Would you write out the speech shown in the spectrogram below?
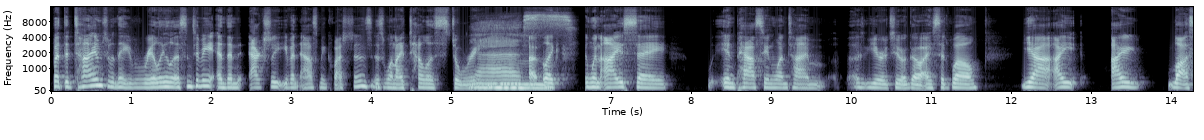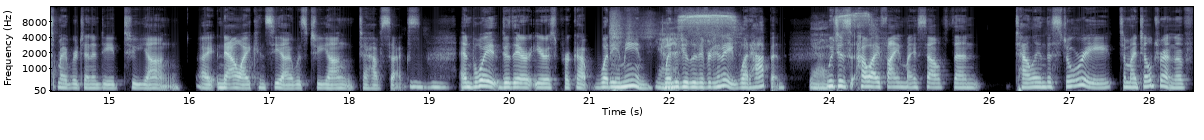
But the times when they really listen to me and then actually even ask me questions is when I tell a story. Yes. Uh, like when I say in passing one time a year or two ago, I said, "Well, yeah, I I lost my virginity too young. I now I can see I was too young to have sex." Mhm. And boy, do their ears perk up. What do you mean? When did you lose your virginity? What happened? Yes. Which is how I find myself then telling the story to my children of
